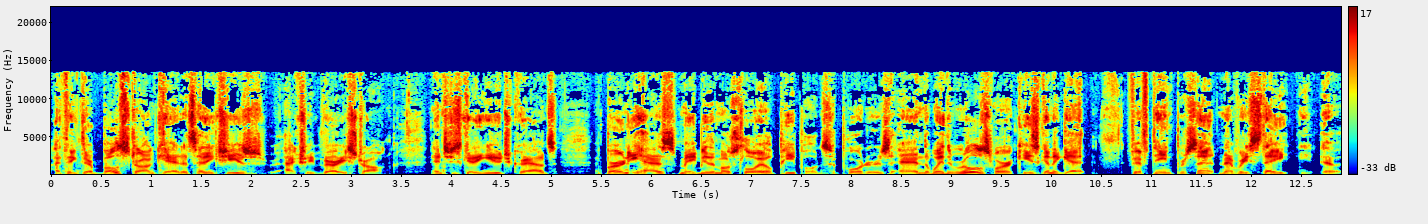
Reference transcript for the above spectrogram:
I think they're both strong candidates. I think she is actually very strong, and she's getting huge crowds. Bernie has maybe the most loyal people and supporters, and the way the rules work, he's going to get fifteen percent in every state. Uh,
